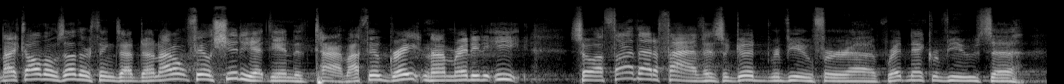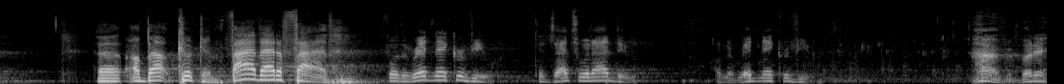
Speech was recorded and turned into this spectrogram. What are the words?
like all those other things I've done, I don't feel shitty at the end of the time. I feel great and I'm ready to eat. So a five out of five is a good review for uh, Redneck Reviews uh, uh, about cooking. Five out of five for the Redneck Review because that's what I do on the Redneck Review. Hi, everybody.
